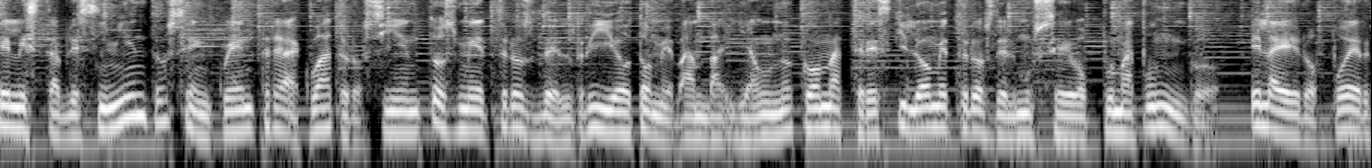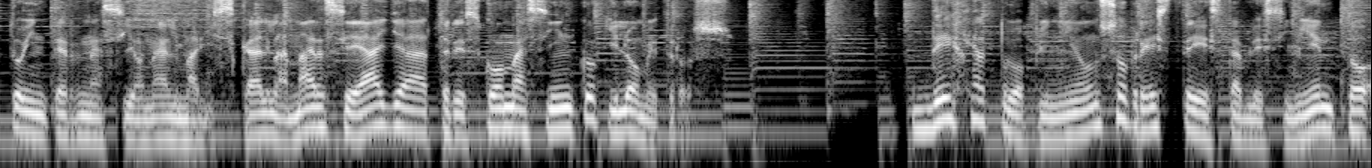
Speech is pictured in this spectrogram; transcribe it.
El establecimiento se encuentra a 400 metros del río Tomebamba y a 1,3 kilómetros del Museo Pumapungo. El aeropuerto internacional Mariscal Lamar se halla a 3,5 kilómetros. Deja tu opinión sobre este establecimiento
